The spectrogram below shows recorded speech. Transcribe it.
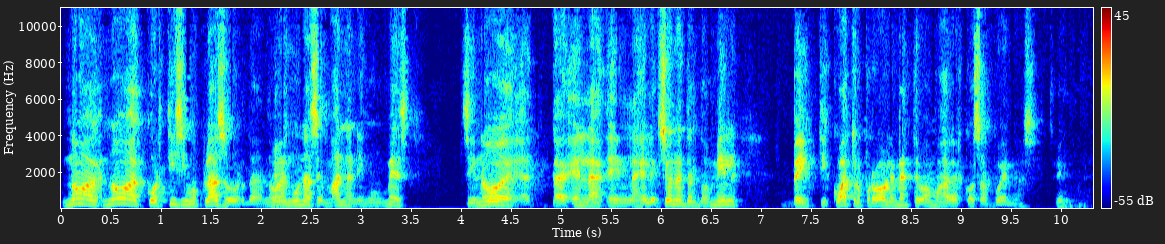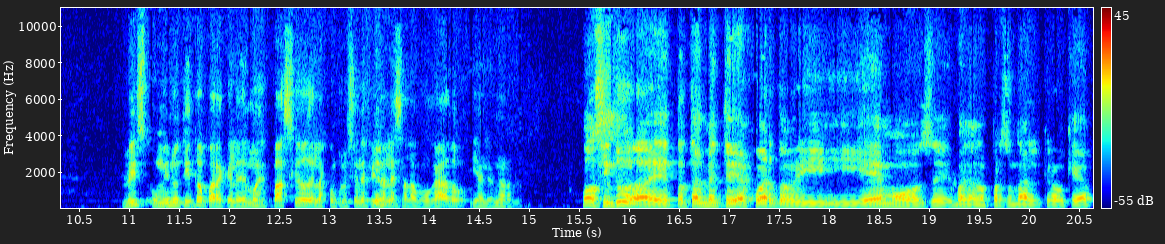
No a, no a cortísimo plazo, ¿verdad? No en una semana ni en un mes, sino eh, en, en, las elecciones del 2024 probablemente vamos a ver cosas buenas. Sí. Luis, un minutito para que le demos espacio de las conclusiones finales sí. al abogado y a Leonardo. No, sin duda, eh, totalmente de acuerdo y, y hemos, eh, bueno, en lo personal creo que ha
